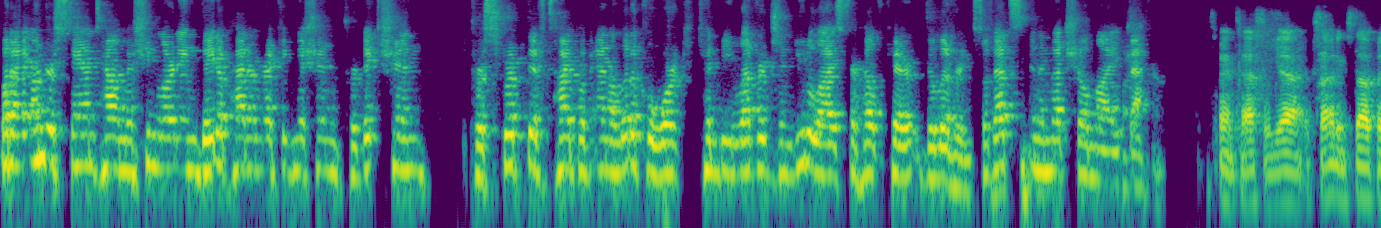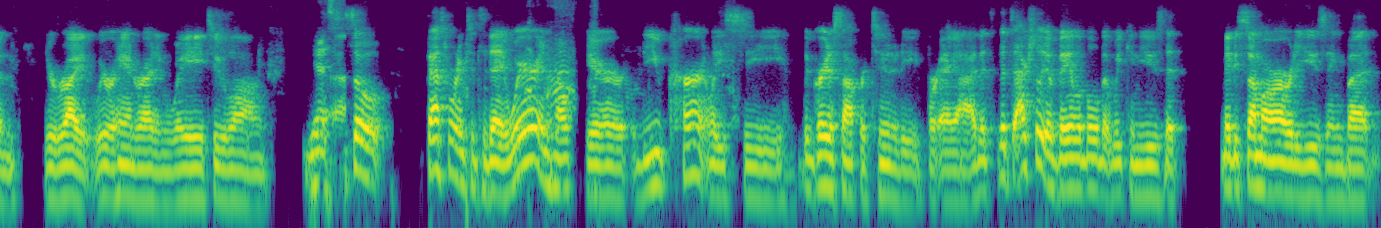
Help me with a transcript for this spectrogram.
but I understand how machine learning, data pattern recognition, prediction, prescriptive type of analytical work can be leveraged and utilized for healthcare delivery. So that's in a nutshell my background. It's fantastic. Yeah, exciting stuff. And you're right. We were handwriting way too long. Yes. Uh, so fast forwarding to today, where in uh-huh. healthcare do you currently see the greatest opportunity for AI that's, that's actually available that we can use that maybe some are already using, but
